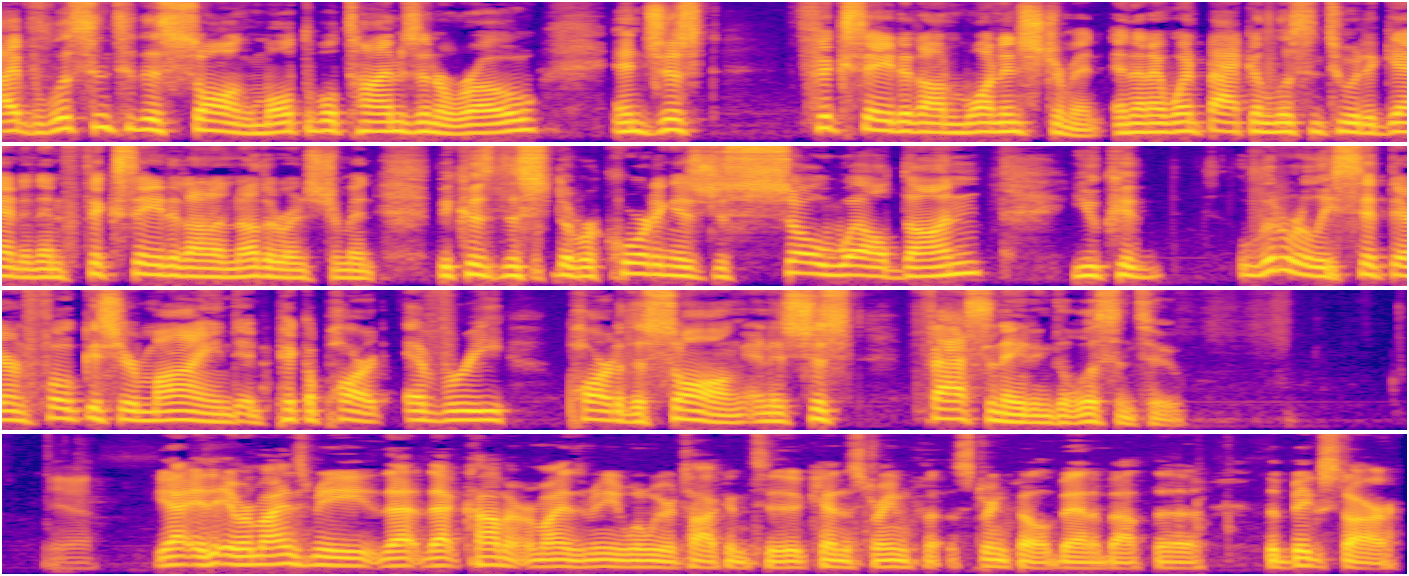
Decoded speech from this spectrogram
I've listened to this song multiple times in a row and just fixated on one instrument and then I went back and listened to it again and then fixated on another instrument because this the recording is just so well done. You could literally sit there and focus your mind and pick apart every part of the song and it's just fascinating to listen to. yeah Yeah, it, it reminds me that that comment reminds me when we were talking to Ken String, Stringfellow band about the the Big Star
